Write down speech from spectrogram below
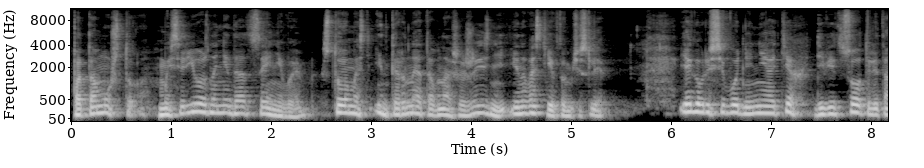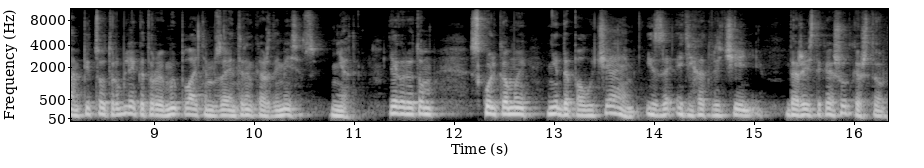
потому что мы серьезно недооцениваем стоимость интернета в нашей жизни и новостей в том числе. Я говорю сегодня не о тех 900 или там 500 рублей, которые мы платим за интернет каждый месяц. Нет. Я говорю о том, сколько мы недополучаем из-за этих отвлечений. Даже есть такая шутка, что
